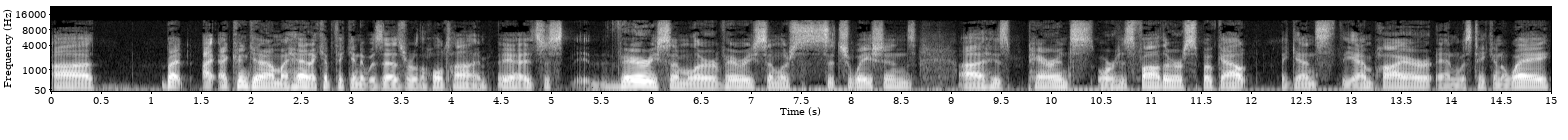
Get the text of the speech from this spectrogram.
Uh, but I, I couldn't get it out of my head. I kept thinking it was Ezra the whole time. Yeah, it's just very similar, very similar situations. Uh, his parents or his father spoke out against the Empire and was taken away,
